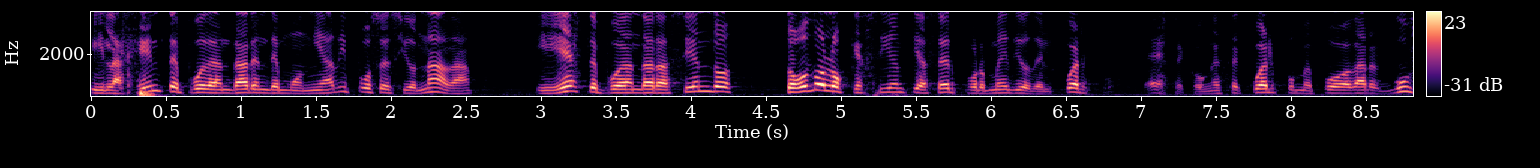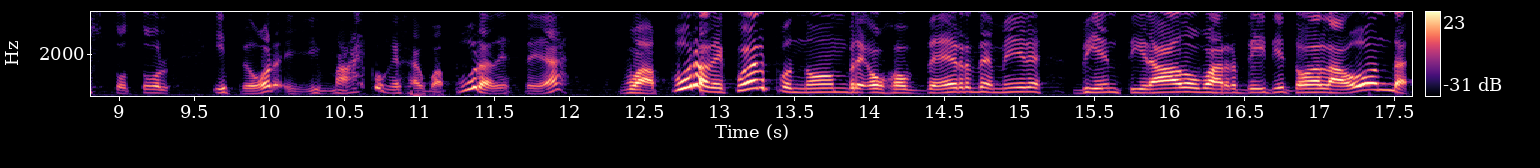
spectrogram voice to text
Y la gente puede andar endemoniada y posesionada y este puede andar haciendo todo lo que siente hacer por medio del cuerpo. Ese, con ese cuerpo me puedo dar gusto todo. Y peor, y más con esa guapura de este, ¿ah? guapura de cuerpo, no hombre, ojos verdes, mire, bien tirado, barbita y toda la onda.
